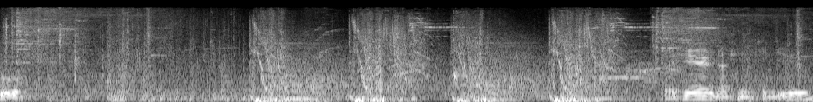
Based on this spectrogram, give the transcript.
Ooh. Right here, nothing you can do.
